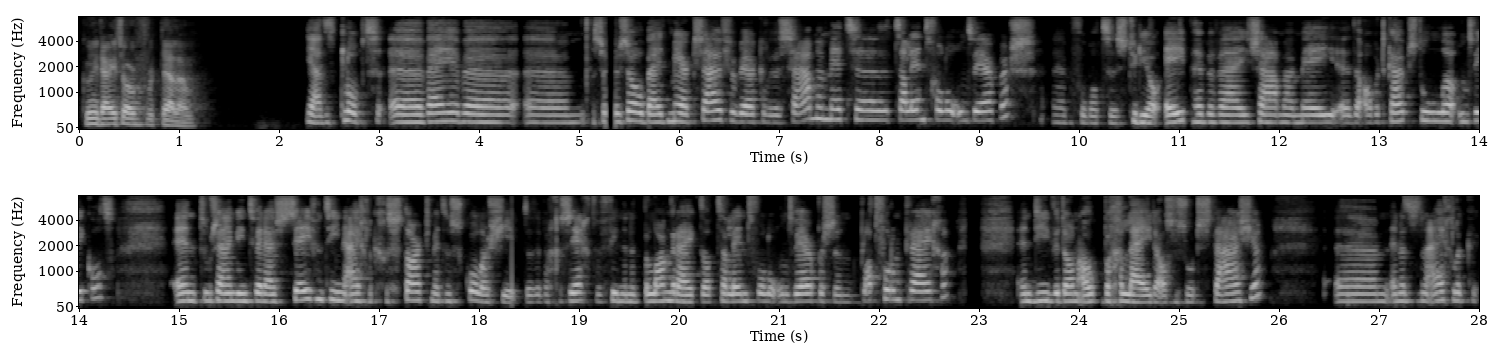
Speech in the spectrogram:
Kun je daar iets over vertellen? Ja, dat klopt. wij hebben uh, sowieso bij het merk Zuiver werken we samen met uh, talentvolle ontwerpers. Uh, bijvoorbeeld Studio Ape hebben wij samen mee de Albert Kuipstoel ontwikkeld. En toen zijn we in 2017 eigenlijk gestart met een scholarship. Dat hebben we gezegd, we vinden het belangrijk dat talentvolle ontwerpers een platform krijgen. En die we dan ook begeleiden als een soort stage. Um, en dat is dan eigenlijk,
